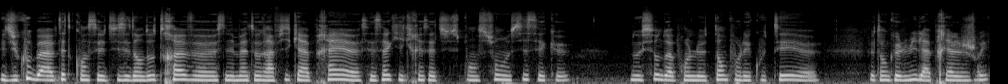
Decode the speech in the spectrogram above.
Et du coup, bah, peut-être quand c'est utilisé dans d'autres œuvres euh, cinématographiques après, c'est ça qui crée cette suspension aussi, c'est que nous aussi, on doit prendre le temps pour l'écouter, euh, le temps que lui, il a pris à le jouer.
